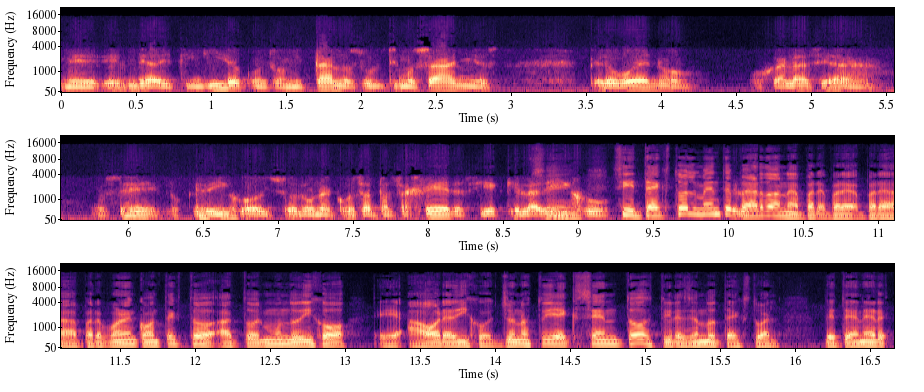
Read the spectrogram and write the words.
me, él me ha distinguido con su amistad en los últimos años, pero bueno, ojalá sea, no sé, lo que dijo hoy solo una cosa pasajera, si es que la sí. dijo. Sí, textualmente, Pero- perdona, para, para, para, para poner en contexto a todo el mundo, dijo, eh, ahora dijo, yo no estoy exento, estoy leyendo textual, de tener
